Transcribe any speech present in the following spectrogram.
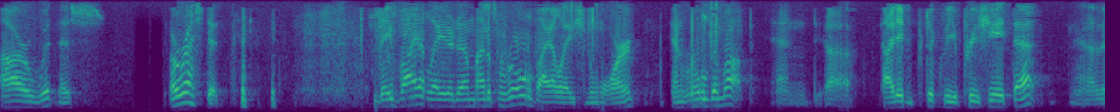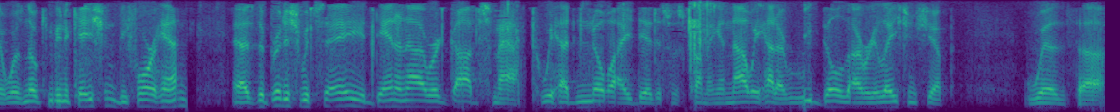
our witness arrested. they violated him on a parole violation warrant and rolled him up. And uh, I didn't particularly appreciate that. Uh, there was no communication beforehand. As the British would say, Dan and I were gobsmacked. We had no idea this was coming, and now we had to rebuild our relationship with uh,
